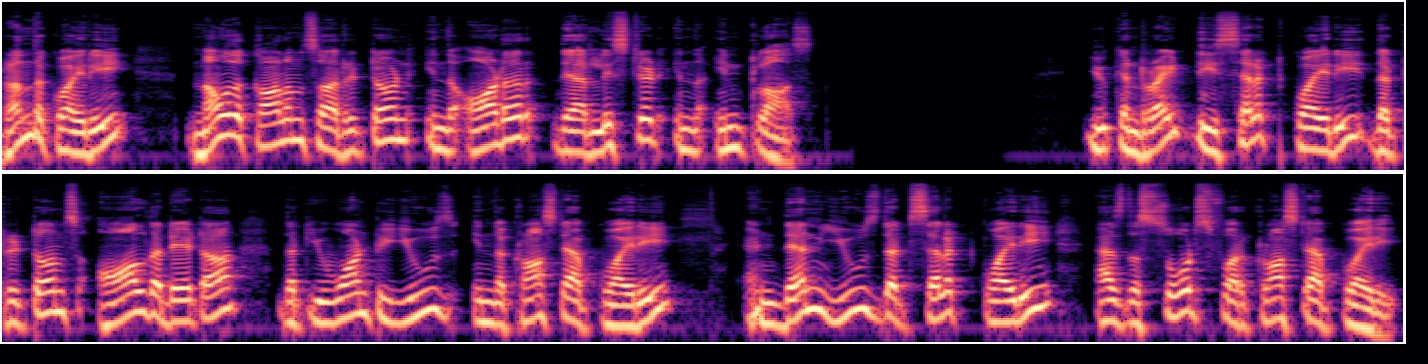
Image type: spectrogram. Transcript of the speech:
Run the query. Now the columns are returned in the order they are listed in the in clause. You can write the select query that returns all the data that you want to use in the crosstab query and then use that select query as the source for crosstab query.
